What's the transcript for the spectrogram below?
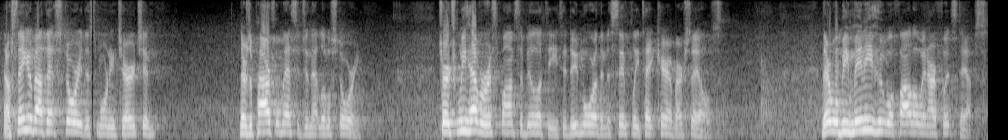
And I was thinking about that story this morning, church, and there's a powerful message in that little story. Church, we have a responsibility to do more than to simply take care of ourselves. There will be many who will follow in our footsteps.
